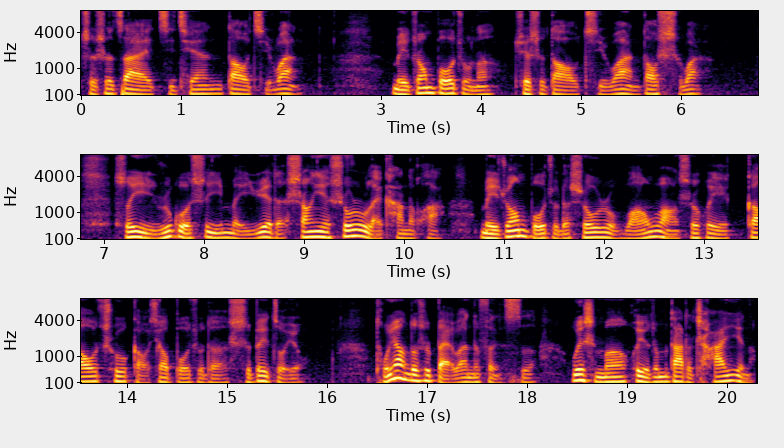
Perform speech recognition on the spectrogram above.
只是在几千到几万，美妆博主呢却是到几万到十万，所以如果是以每月的商业收入来看的话，美妆博主的收入往往是会高出搞笑博主的十倍左右。同样都是百万的粉丝，为什么会有这么大的差异呢？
